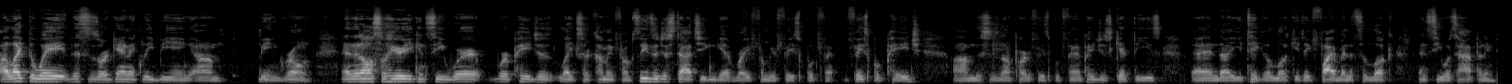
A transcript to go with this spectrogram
I like the way this is organically being um, being grown. And then also here you can see where where pages likes are coming from. So these are just stats you can get right from your Facebook Facebook page. Um, this is not part of Facebook fan page. Just get these and uh, you take a look. You take five minutes to look and see what's happening.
